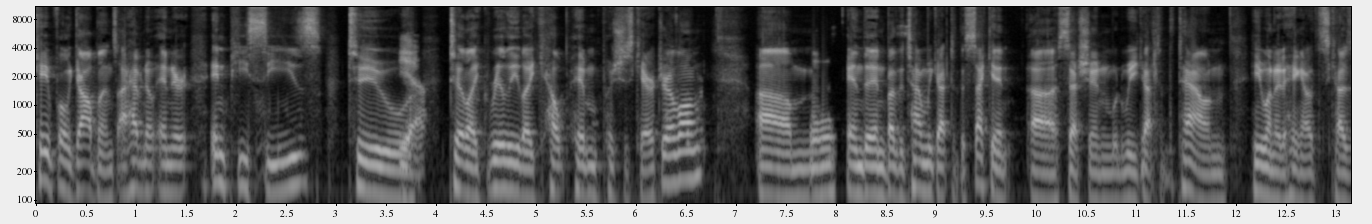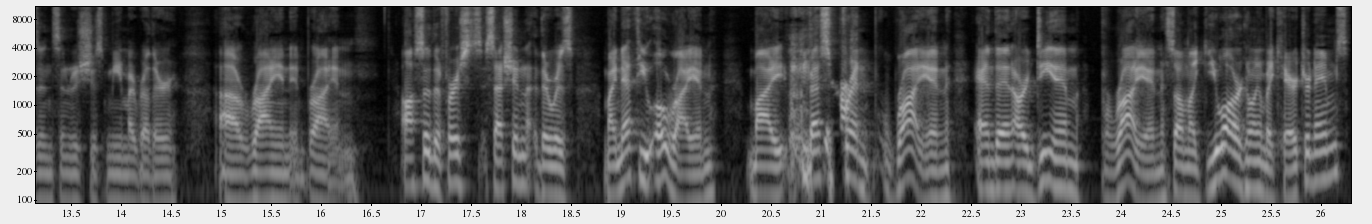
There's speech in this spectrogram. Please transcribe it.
cave full of goblins i have no inner npcs to Yeah. to like really like help him push his character along um, and then by the time we got to the second uh, session, when we got to the town, he wanted to hang out with his cousins, and it was just me and my brother, uh, Ryan and Brian. Also, the first session, there was my nephew Orion, my best friend Ryan, and then our DM Brian. So I'm like, you all are going by character names.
